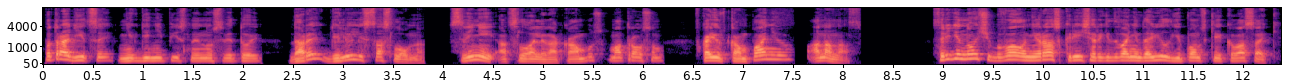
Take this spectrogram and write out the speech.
По традиции, нигде не писанной, но святой, дары делились сословно. Свиней отслали на камбус матросам, в кают-компанию – ананас. Среди ночи бывало не раз крейсер едва не давил японские Кавасаки.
